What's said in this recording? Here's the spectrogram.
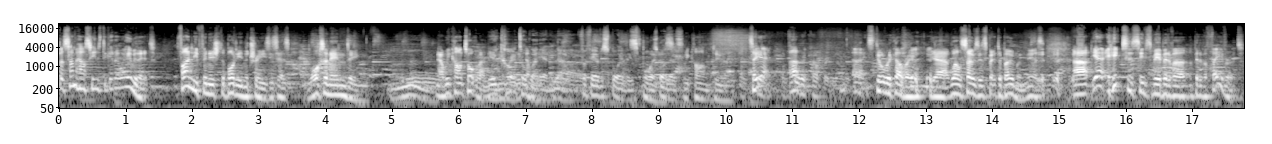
but somehow seems to get away with it. Finally finished The Body in the Trees, he says, What an ending. Now, we can't talk about the we ending. can't really, talk can about we? the ending, no, for fear of spoilers. Spoilers. We can't do that. So, yeah. Still uh, recovering uh, still recovering. yeah. Well, so's Inspector Bowman. Yes. Uh, yeah. Hicks seems to be a bit of a, a bit of a favourite.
